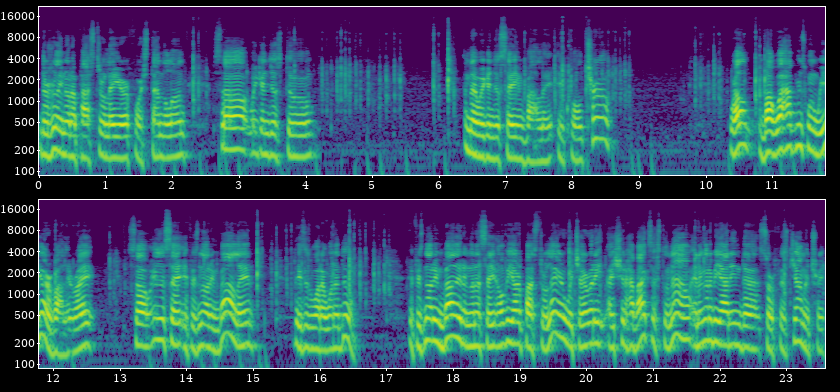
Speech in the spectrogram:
there's really not a pass-through layer for standalone. So we can just do, and then we can just say invalid equal true. Well, but what happens when we are valid, right? So let's say if it's not invalid, this is what I want to do. If it's not invalid, I'm going to say OVR pass-through layer, which I already I should have access to now, and I'm going to be adding the surface geometry.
